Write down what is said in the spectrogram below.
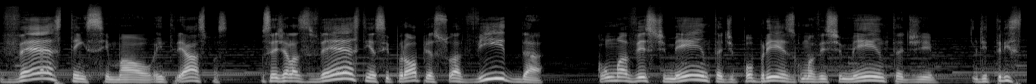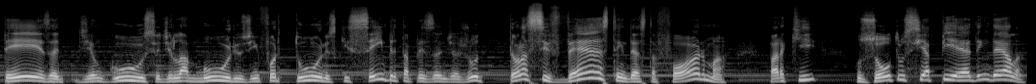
vestem-se mal, entre aspas, ou seja, elas vestem a si próprias sua vida com uma vestimenta de pobreza, com uma vestimenta de, de tristeza, de angústia, de lamúrios, de infortúnios, que sempre está precisando de ajuda. Então elas se vestem desta forma para que os outros se apiedem dela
